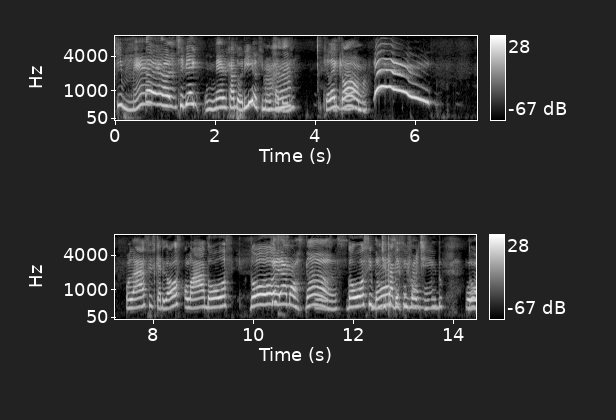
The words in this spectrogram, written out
Que merda. É, você vê mercadoria? Que mercadoria? Que legal. Toma. Olá, vocês querem doce? Olá, doce. Doce. Queremos doce. Doce, de Doce, cabeça por invertido. Por Doce.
